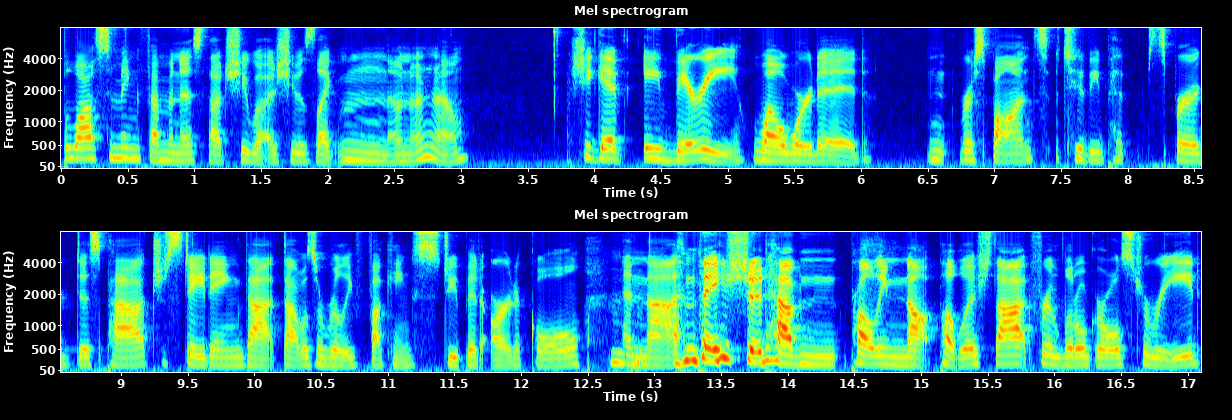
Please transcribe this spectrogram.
blossoming feminist that she was, she was like, mm, no, no, no, no. She gave a very well worded response to the Pittsburgh Dispatch, stating that that was a really fucking stupid article and that they should have n- probably not published that for little girls to read.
